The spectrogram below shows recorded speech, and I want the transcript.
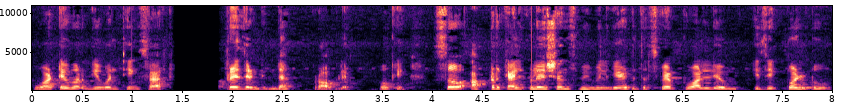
whatever given things are present in the problem okay so after calculations we will get the swept volume is equal to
